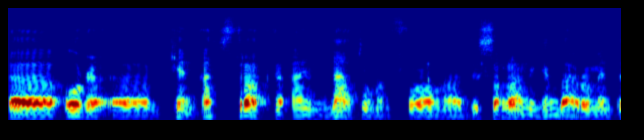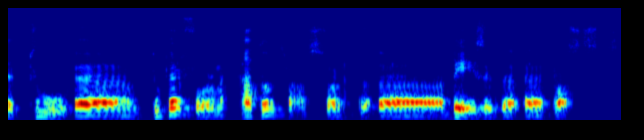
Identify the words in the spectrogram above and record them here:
uh, or uh, can abstract an atom from uh, the surrounding environment to, uh, to perform atom transfer uh, based uh, processes.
